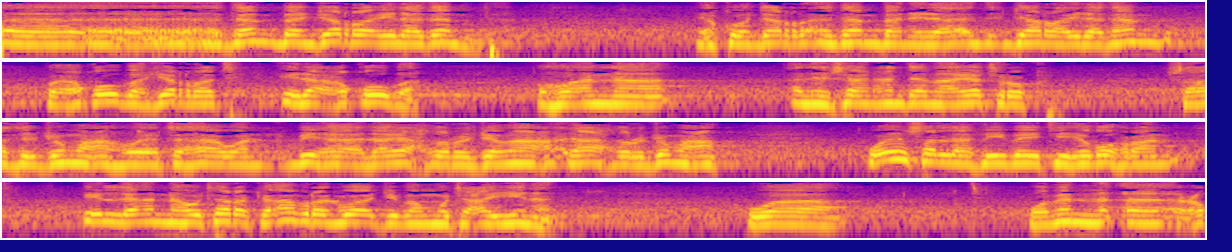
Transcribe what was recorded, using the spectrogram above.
آه، ذنبا جر إلى ذنب يكون ذنبا جر إلى ذنب وعقوبة جرت إلى عقوبة وهو أن الإنسان عندما يترك صلاة الجمعة ويتهاون بها لا يحضر الجماعة لا يحضر الجمعة وإن صلى في بيته ظهرا إلا أنه ترك أمرا واجبا متعينا و ومن آه،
